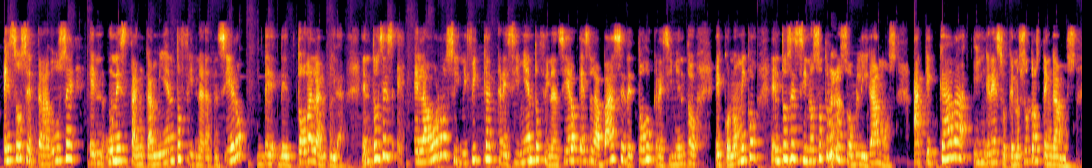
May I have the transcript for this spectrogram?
eso se traduce en un estancamiento financiero de, toda la vida. Entonces, el ahorro significa crecimiento financiero, es la base de todo crecimiento económico. Entonces, si nosotros nos obligamos a que cada ingreso que nosotros tengamos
